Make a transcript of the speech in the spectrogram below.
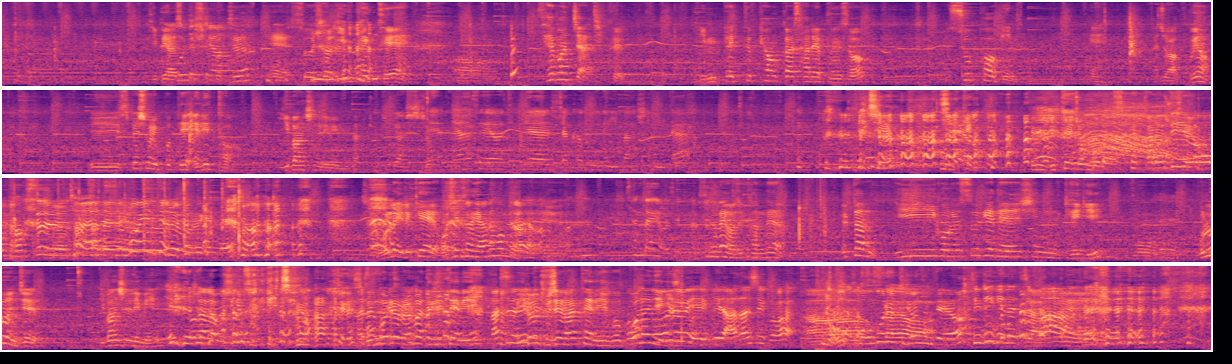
DBR special. report 네, social impact의 어, 세 번째 article impact 평가 사례 분석 슈퍼빈 예, 가져왔고요. 이 special report의 에디터 이방실님입니다. 좀 소개하시죠. 네, 안녕하세요. DBR 시작하고 있는 이방실입니다. 끝이에요? 그럼 밑에 좀 뭐 스펙 깔아주세요. 어디에 박수를 쳐야 되는 포인트를 모르겠네요. 자, 원래 이렇게 어색하게 하는 겁니다. 예. 상당히 어색합니다. 상당히 어색한데 일단 이거를 쓰게 되신 계기 뭐 네. 물론 이제 이방실님이 써달라고 신경 썼겠지만 원고료를 얼마 드릴 테니 맞습니다. 이런 주제를 할 테니 뭐 뻔한 원고료 얘기지만 얘기 안 하시고 하- 아. 원고료 드렸는데요. 드리긴 자, 했지만 네. 네.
